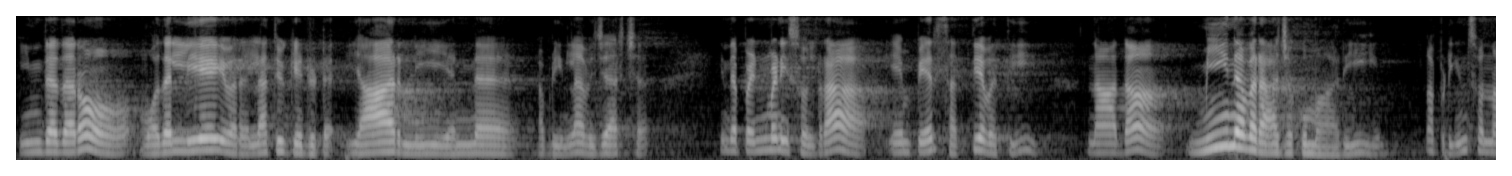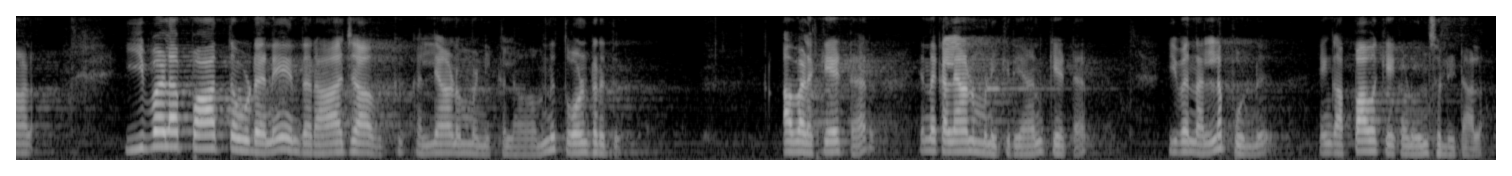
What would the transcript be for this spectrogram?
இந்த தரம் முதல்லயே இவர் எல்லாத்தையும் கேட்டுட்டார் யார் நீ? என்ன? அப்படின்லாம் விசாரிச்சார். இந்த பெண்மணி சொல்றா என் பேர் சத்யவதி. நான் தான் மீனவ ராஜகுமாரி அப்படின்னு சொன்னாள் இவளை பார்த்த உடனே இந்த ராஜாவுக்கு கல்யாணம் பண்ணிக்கலாம்னு தோன்றது. அவளை கேட்டார் என்ன கல்யாணம் பண்ணிக்கிறியான்னு கேட்டார். இவன் நல்ல பொண்ணு. எங்கள் அப்பாவை கேட்கணும்னு சொல்லிட்டாலாம்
